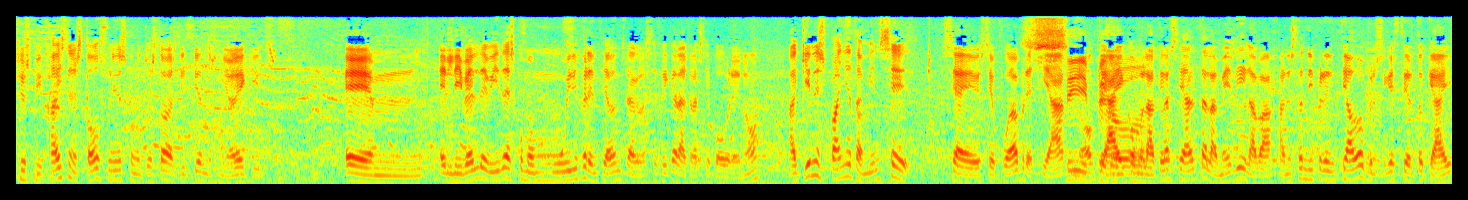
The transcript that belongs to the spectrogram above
si os fijáis en Estados Unidos, como tú estabas diciendo, señor X, em, el nivel de vida es como muy diferenciado entre la clase rica y la clase pobre, ¿no? Aquí en España también se, se, se puede apreciar, Sí, ¿no? Que pero- hay como la clase alta, la media y la baja. No es tan diferenciado, pero sí que es cierto que hay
